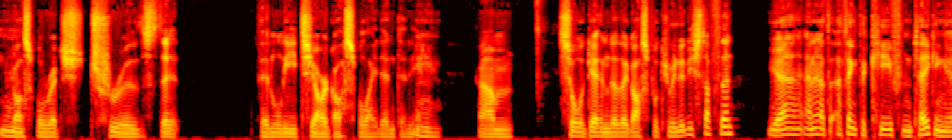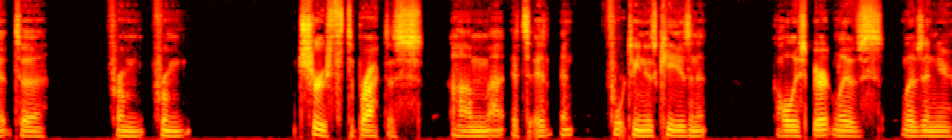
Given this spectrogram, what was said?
Mhm. gospel rich truths that that lead to our gospel identity. Mhm. Um, so we'll get into the gospel community stuff then. Yeah, and I, th- I think the key from taking it to from from truth to practice, um, uh, it's it, and fourteen is key, isn't it? The Holy Spirit lives lives in you,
